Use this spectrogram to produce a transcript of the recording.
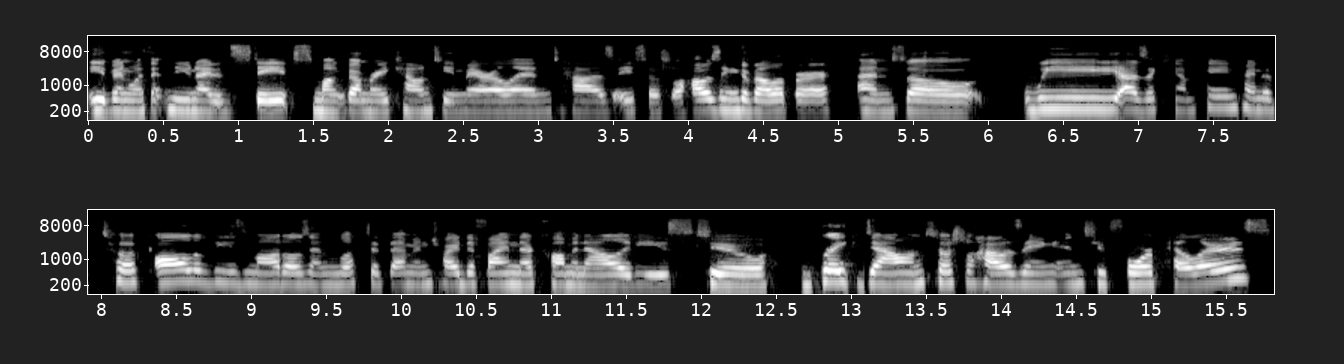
even within the United States, Montgomery County, Maryland has a social housing developer. And so we as a campaign kind of took all of these models and looked at them and tried to find their commonalities to break down social housing into four pillars.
